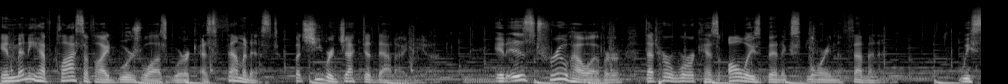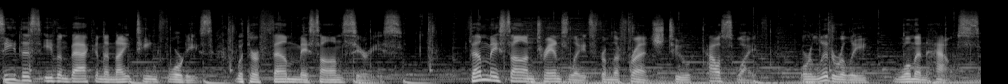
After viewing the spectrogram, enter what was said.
And many have classified Bourgeois' work as feminist, but she rejected that idea. It is true, however, that her work has always been exploring the feminine. We see this even back in the 1940s with her Femme Maison series. Femme Maison translates from the French to housewife, or literally woman house.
